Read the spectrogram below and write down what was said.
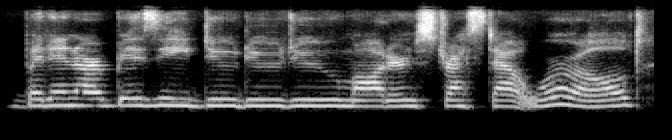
Mm-hmm. But in our busy, do, do, do, modern, stressed out world,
